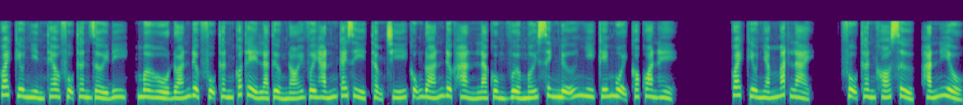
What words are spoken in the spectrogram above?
Quách kiêu nhìn theo phụ thân rời đi, mơ hồ đoán được phụ thân có thể là tưởng nói với hắn cái gì, thậm chí cũng đoán được hẳn là cùng vừa mới sinh nữ nhi kế muội có quan hệ. Quách kiêu nhắm mắt lại. Phụ thân khó xử, hắn hiểu,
